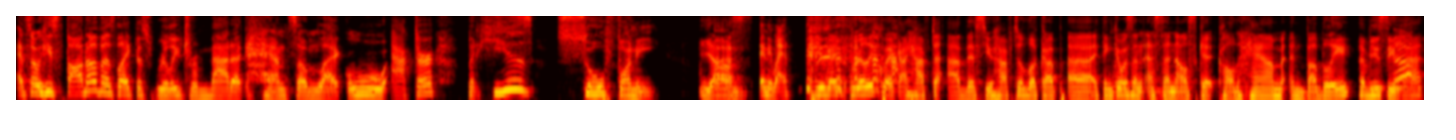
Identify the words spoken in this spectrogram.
And so he's thought of as like this really dramatic, handsome, like ooh actor, but he is so funny. Yes. Um, anyway, you guys, really quick, I have to add this. You have to look up, uh, I think it was an SNL skit called Ham and Bubbly. Have you seen that?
